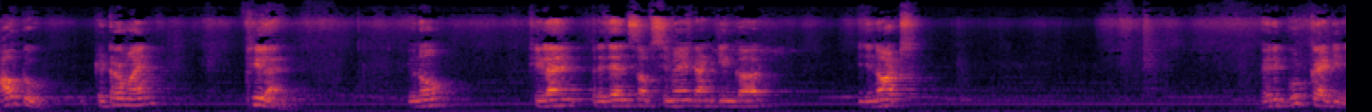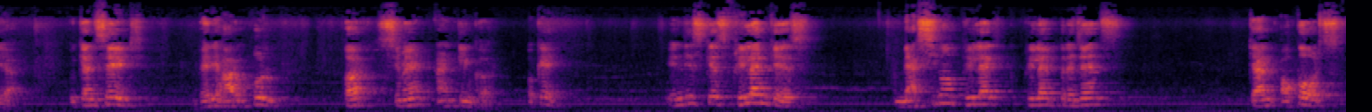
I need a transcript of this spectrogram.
how to determine free lime. You know, free lime presence of cement and clinker is not very good criteria. You can say it very harmful for cement and clinker. Okay. In this case, free lime case, maximum free lime, free presence can occurs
